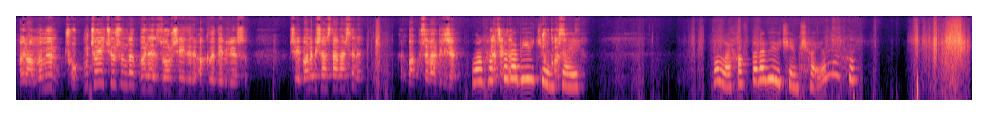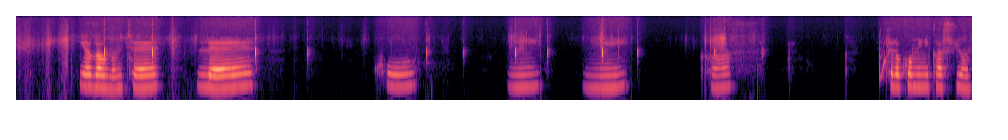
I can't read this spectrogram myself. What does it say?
Hayır anlamıyorum. Çok mu çay içiyorsun da böyle zor şeyleri akıl edebiliyorsun? Şey bana bir şans daha versene. Bak bu sefer bileceğim. Ulan haftada bir içeyim çok çay. azimliyim. Vallahi haftada bir içeyim çay ama. Yazalım. T L Ko Telekomünikasyon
